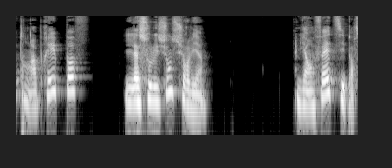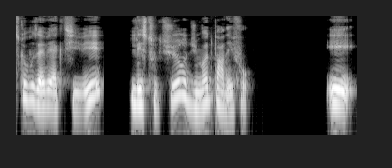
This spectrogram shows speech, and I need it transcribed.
temps après, pof, la solution survient. Eh bien en fait, c'est parce que vous avez activé les structures du mode par défaut. Et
